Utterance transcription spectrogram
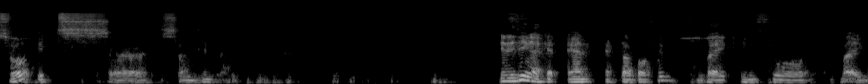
so it's uh, something like anything I can add at top of it, like info, like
